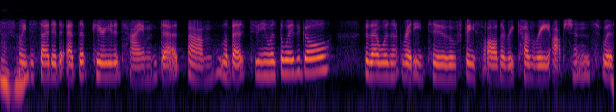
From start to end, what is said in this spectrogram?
Mm-hmm. we decided at that period of time that um, lumpectomy was the way to go because I wasn't ready to face all the recovery options with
